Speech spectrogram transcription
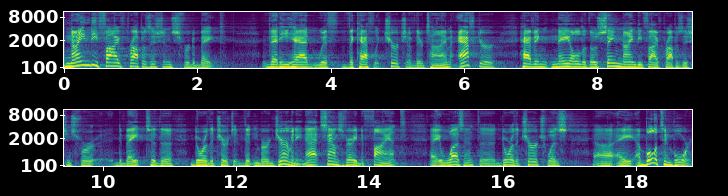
95 propositions for debate that he had with the Catholic Church of their time after having nailed those same 95 propositions for debate to the door of the church at Wittenberg, Germany. Now, that sounds very defiant. Uh, it wasn't. The door of the church was uh, a, a, bulletin board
